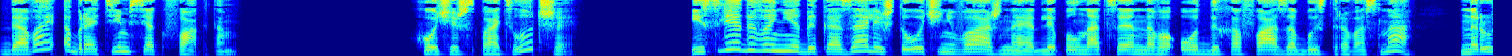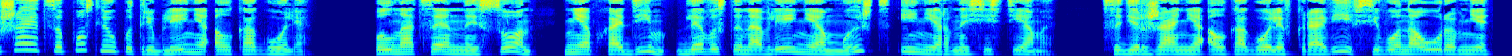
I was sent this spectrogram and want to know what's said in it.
Давай обратимся к фактам. Хочешь спать лучше? Исследования доказали, что очень важная для полноценного отдыха фаза быстрого сна нарушается после употребления алкоголя. Полноценный сон необходим для восстановления мышц и нервной системы. Содержание алкоголя в крови всего на уровне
